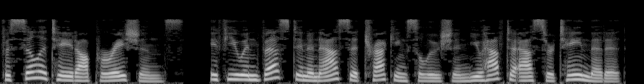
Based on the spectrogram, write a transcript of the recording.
facilitate operations. If you invest in an asset tracking solution, you have to ascertain that it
